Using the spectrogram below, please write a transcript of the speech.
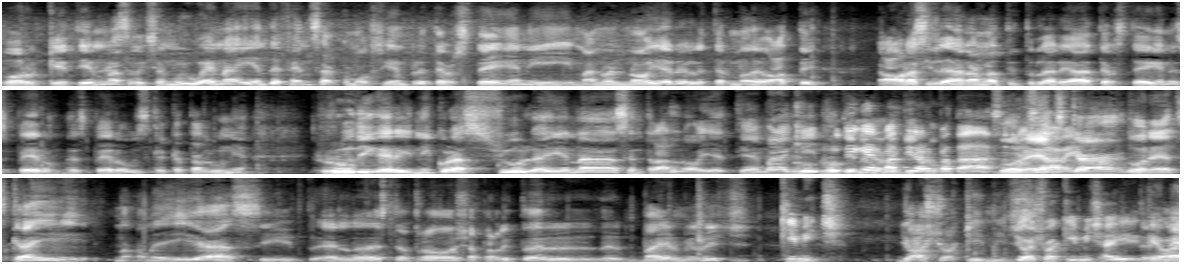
porque tiene una selección muy buena y en defensa, como siempre, Ter Stegen y Manuel Neuer, el eterno debate. Ahora sí le darán la titularidad a Ter Stegen, espero, espero, Vizca Cataluña. Rudiger y Nicolas Schul ahí en la central, oye, tienen buen equipo. Rudiger va a tirar patadas. Goretzka, Goretzka ahí, no me digas. Y el, este otro chaparrito del, del Bayern Múnich. Kimmich. Joshua Kimmich. Joshua Kimmich ahí que va.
